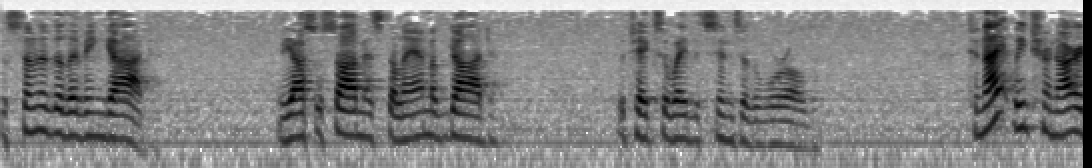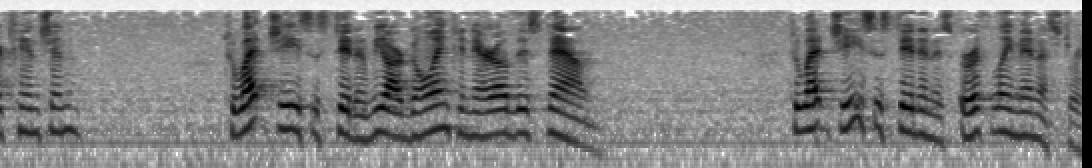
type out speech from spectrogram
the Son of the living God. We also saw him as the Lamb of God who takes away the sins of the world. Tonight we turn our attention to what Jesus did, and we are going to narrow this down to what Jesus did in his earthly ministry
